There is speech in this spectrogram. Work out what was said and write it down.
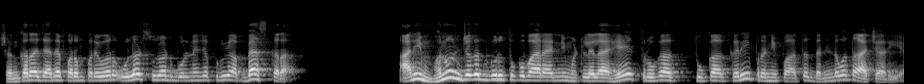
शंकराचार्य परंपरेवर उलट सुलट बोलण्याच्या पूर्वी अभ्यास करा. आणि म्हणून जगद्गुरु तुकोबारायांनी म्हटलेलं आहे तुका तुका करी प्रणिपात दंडवत आचार्य.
